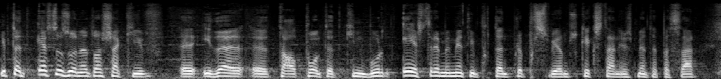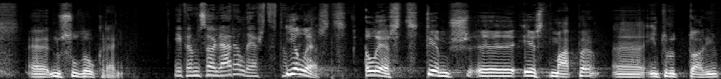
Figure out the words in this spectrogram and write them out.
E, portanto, esta zona de Oshakiv uh, e da uh, tal ponta de Kinburn é extremamente importante para percebermos o que é que está neste momento a passar no sul da Ucrânia. E vamos olhar a leste também. E a leste? A leste temos este mapa introdutório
